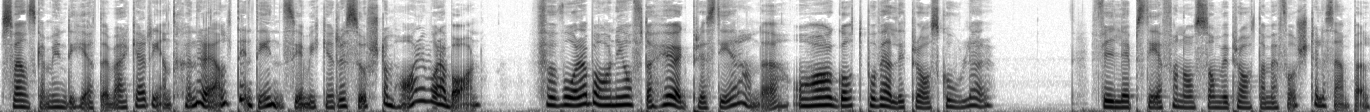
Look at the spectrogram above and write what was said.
Svenska myndigheter verkar rent generellt inte inse vilken resurs de har i våra barn. För våra barn är ofta högpresterande och har gått på väldigt bra skolor. Filip Stefanos som vi pratade med först till exempel.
